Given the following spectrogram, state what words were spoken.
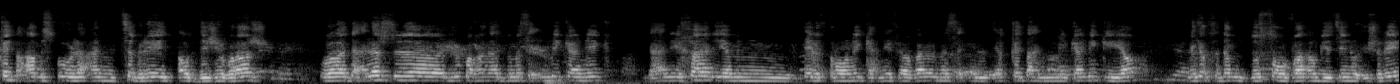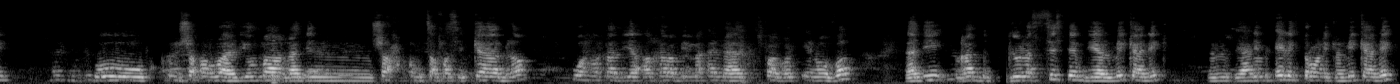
قطعة مسؤولة عن التبريد أو ال dégivrage. وهذا علاش اليوم غنعدوا مسائل الميكانيك. يعني خالية من الكترونيك يعني فيها غير المسائل القطع الميكانيكية اللي كتخدم 220 أو 220 وان شاء الله اليوم غادي نشرح لكم التفاصيل كاملة. واحد القضية أخرى بما أنها تفاغل إنوفا هذه غنبدلوا لها السيستم ديال الميكانيك يعني من إلكترونيك للميكانيك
